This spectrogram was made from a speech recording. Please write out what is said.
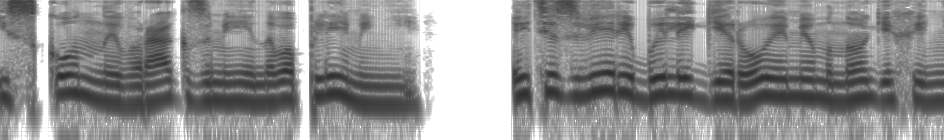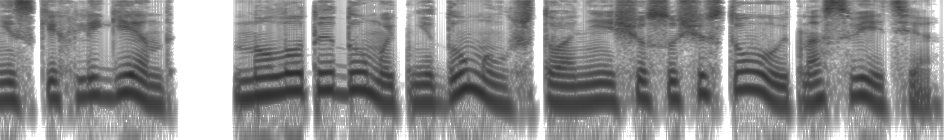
исконный враг змеиного племени. Эти звери были героями многих и низких легенд, но Лот и думать не думал, что они еще существуют на свете.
